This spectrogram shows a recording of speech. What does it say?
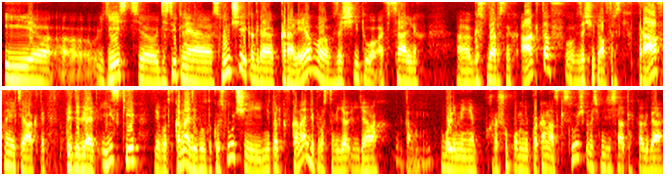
И э, есть э, действительно случаи, когда королева в защиту официальных Э, государственных актов в защиту авторских прав на эти акты, предъявляет иски. И вот в Канаде был такой случай, и не только в Канаде, просто я, я там более-менее хорошо помню про канадский случай 80-х, когда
